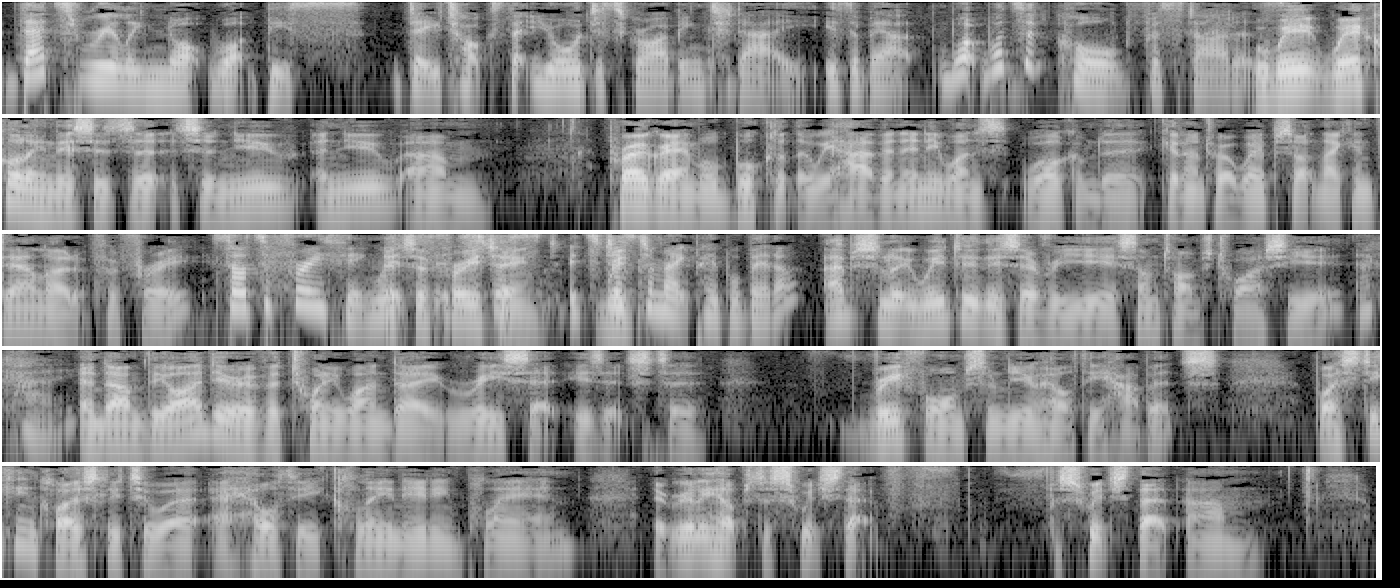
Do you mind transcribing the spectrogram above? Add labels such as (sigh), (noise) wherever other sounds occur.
That's really not what this detox that you're describing today is about. What, what's it called for starters? Well, we're, we're calling this, it's a, it's a new, a new, um, program or booklet that we have, and anyone's welcome to get onto our website and they can download it for free. so it's a free thing. It's a free just, thing. It's We- just to make people better. Absolutely, we do this every year, sometimes twice a year. Okay. And um, the idea of a 21 day reset is it's to reform some new healthy habits. By sticking closely to a, a healthy, clean eating plan, it really helps to switch that, f- switch that, um,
